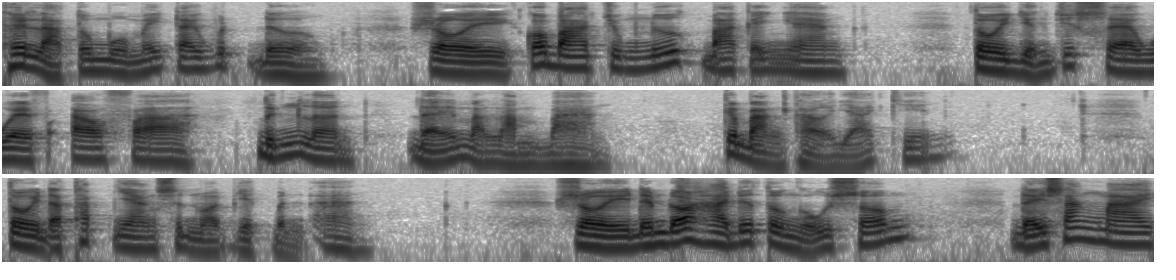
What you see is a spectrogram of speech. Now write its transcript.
Thế là tôi mua mấy trái quýt đường, rồi có ba chung nước, ba cây nhang. Tôi dựng chiếc xe Wave Alpha đứng lên để mà làm bàn, cái bàn thờ giả chiến. Tôi đã thắp nhang xin mọi việc bình an. Rồi đêm đó hai đứa tôi ngủ sớm, để sáng mai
